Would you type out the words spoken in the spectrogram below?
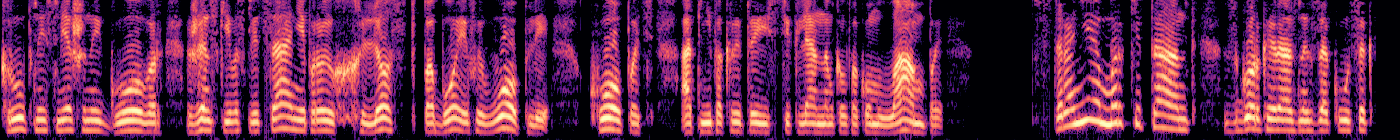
крупный смешанный говор, женские восклицания, порой хлёст побоев и вопли, копоть от непокрытой стеклянным колпаком лампы. В стороне маркетант с горкой разных закусок,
